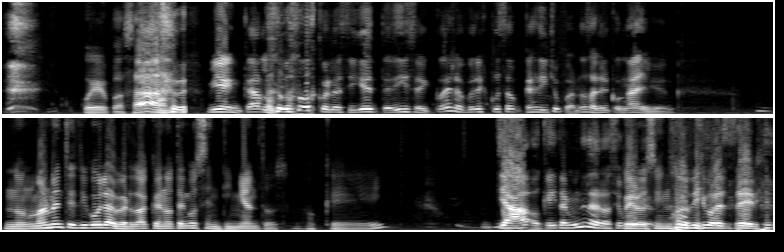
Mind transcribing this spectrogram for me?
Puede pasar. Bien, Carlos, vamos con la siguiente. Dice, ¿cuál es la peor excusa que has dicho para no salir con alguien? Normalmente digo la verdad que no tengo sentimientos. Ok. Ya, ok, termina la oración. Pero porque- si no digo es serio.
